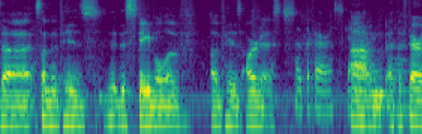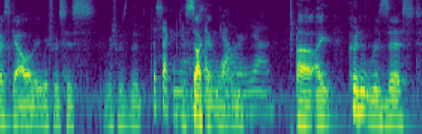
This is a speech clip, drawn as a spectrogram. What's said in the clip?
the some of his the stable of of his artists at the Ferus Gallery. Um, at the Ferus Gallery, which was his which was the the second the second, second one. Gallery, yeah. Uh, I couldn't resist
